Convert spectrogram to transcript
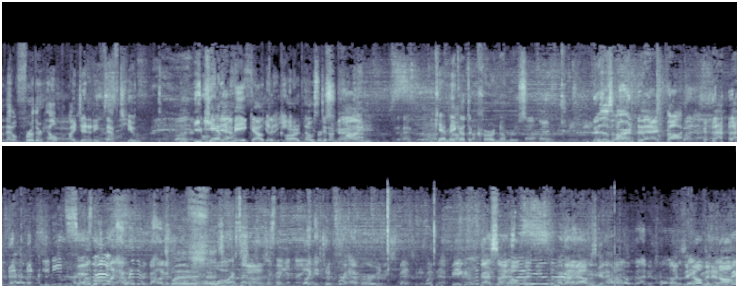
That'll further help identity theft, Hugh. You can't Yeah. make out You the gotta, you gotta card post numbers. it on Vine. You can't make out the card numbers. This is harder than I thought. You need Like, scissors. I would it took forever. It was expensive. It wasn't that big. That's not helping. I thought that was gonna help. But I've been told Oh, it's helping at all. The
